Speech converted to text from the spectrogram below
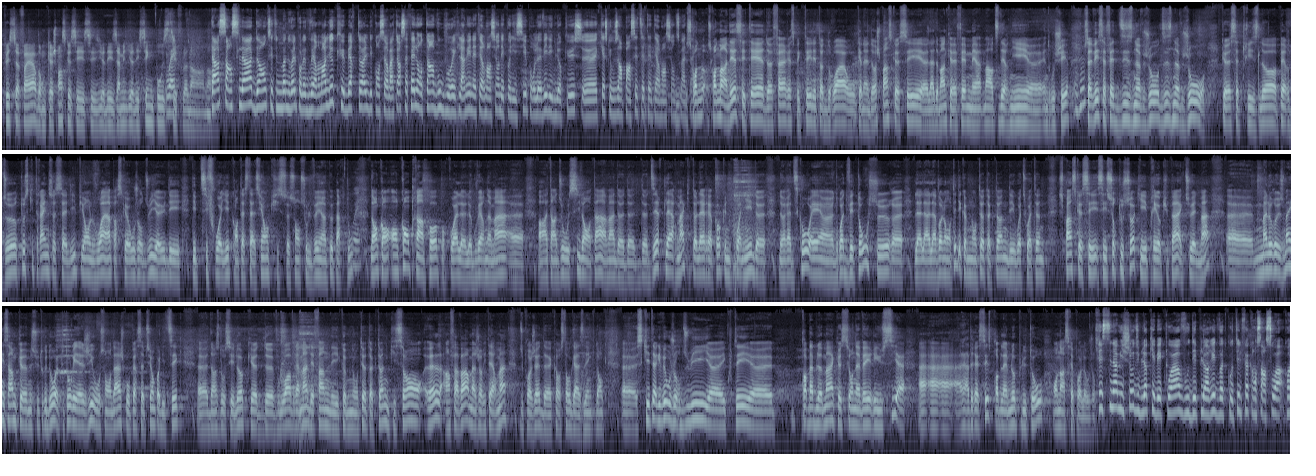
puisse se faire. Donc, je pense qu'il y, a des, il y a des signes positifs là, dans, dans... ce sens-là, donc, c'est une bonne nouvelle pour le gouvernement. Luc Berthold, des conservateurs, ça fait longtemps, vous, que vous réclamez une intervention des policiers pour lever les blocus. Qu'est-ce que vous en pensez de cette intervention du matin? Ce qu'on demandait, c'était de faire respecter l'État de droit au Canada. Je pense que c'est euh, la demande qu'avait fait mardi dernier euh, Andrew Scheer. Mhm. Vous savez, ça fait 19 jours, 19 jours que cette crise-là perdure. Tout ce qui traîne se salit, puis on le voit, hein, parce qu'aujourd'hui, il y a eu des, petits foyers de contestation qui se sont soulevés un peu partout. Donc, on ne comprend pas pourquoi le, gouvernement euh, a attendu aussi longtemps avant de, dire clairement qu'il ne tolérerait pas qu'une poignée de, radicaux ait un droit de veto sur euh, la, volonté des communautés autochtones des Wet'suwet'en. Je pense que c'est surtout ça qui est préoccupant actuellement. Euh, malheureusement, il semble que M. Trudeau a plutôt réagi au sondage pour perception politique euh, dans ce dossier-là que de vouloir vraiment défendre les communautés autochtones qui sont, elles, en faveur majoritairement du projet de Coastal GasLink. Donc, euh, ce qui est arrivé aujourd'hui, écoutez, probablement que si on avait réussi à, adresser ce problème-là plus tôt, on n'en serait pas là aujourd'hui. Christina Michaud du Bloc québécois, vous déplorez de votre côté le fait qu'on en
